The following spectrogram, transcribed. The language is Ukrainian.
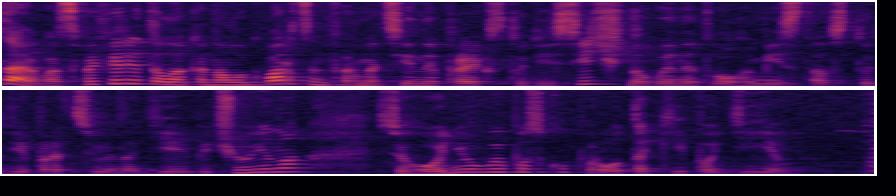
Вітаю вас в ефірі телеканалу Кварц. Інформаційний проект студії Січ. Новини твого міста. В студії працює Надія Пічуїна. Сьогодні у випуску про такі події.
